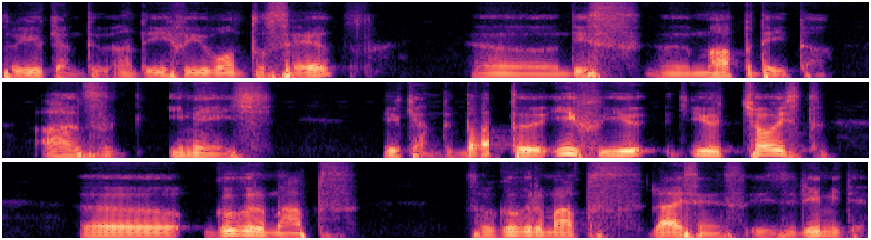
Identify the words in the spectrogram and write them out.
so you can do. And if you want to sell uh, this uh, map data as image, you can do. But uh, if you you chose uh, Google Maps, so Google Maps license is limited.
